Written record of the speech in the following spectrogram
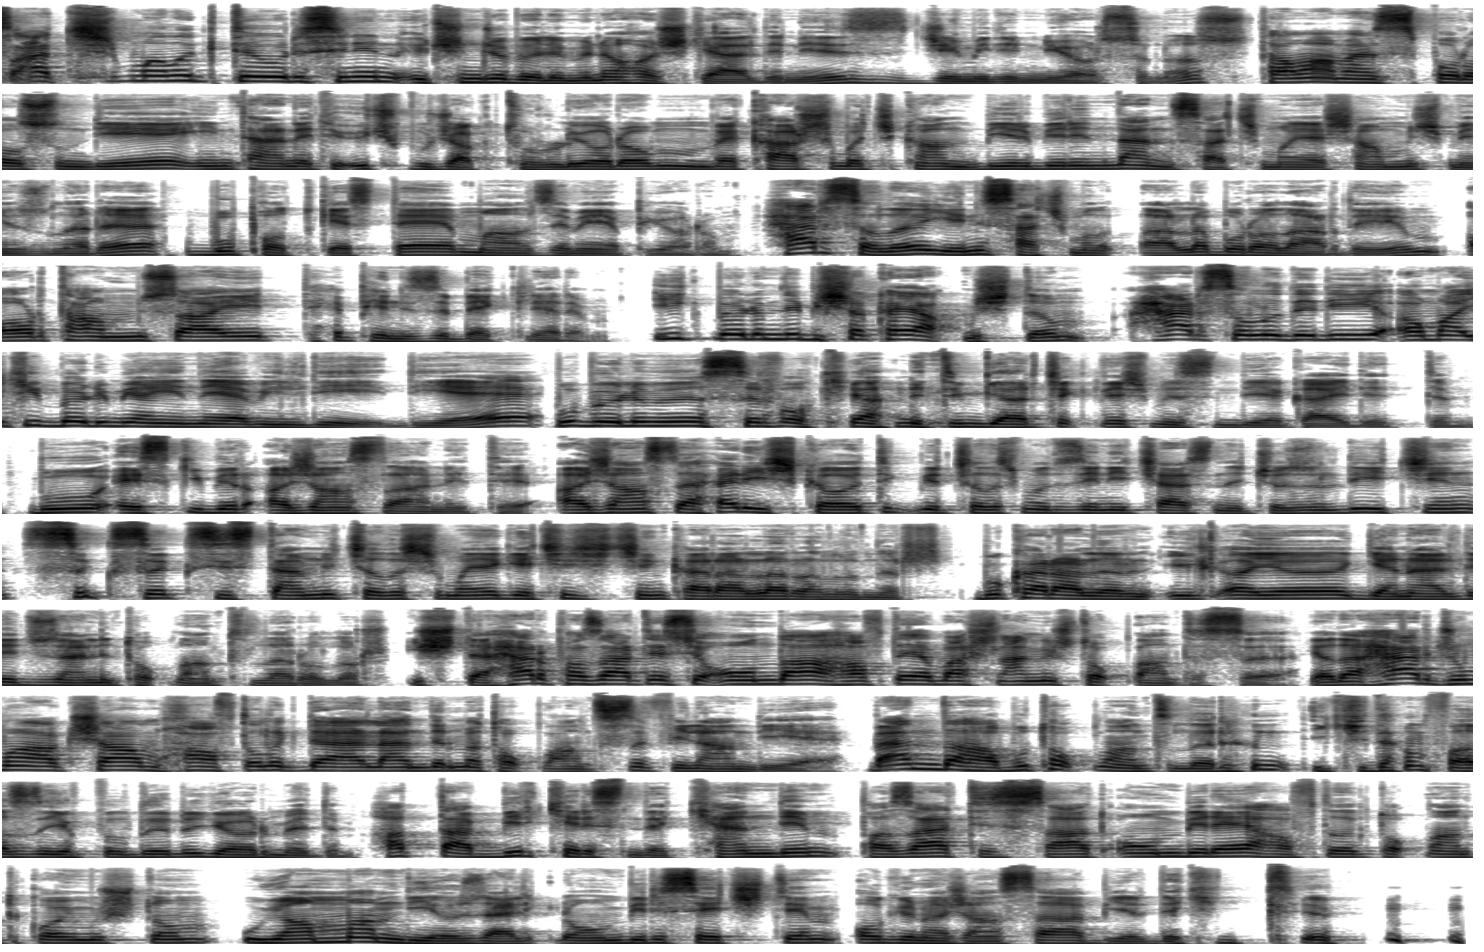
Saçmalık teorisinin 3. bölümüne hoş geldiniz. Cem'i dinliyorsunuz. Tamamen spor olsun diye interneti 3 bucak turluyorum ve karşıma çıkan birbirinden saçma yaşanmış mevzuları bu podcast'te malzeme yapıyorum. Her salı yeni saçmalıklarla buralardayım. Ortam müsait, hepinizi beklerim. İlk bölümde bir şaka yapmıştım. Her salı dediği ama iki bölüm yayınlayabildiği diye. Bu bölümü sırf o kehanetim gerçekleşmesin diye kaydettim. Bu eski bir ajans laneti. Ajansta her iş kaotik bir çalışma düzeni içerisinde çözüldüğü için sık sık sistemli çalışmaya geçiş için kararlar alınır. Bu kararların ilk ayağı genelde düzenli toplantılar olur. İşte her pazartesi 10'da haftaya başlangıç toplantısı ya da her cuma akşam haftalık değerlendirme toplantısı filan diye. Ben daha bu toplantıların ikiden fazla yapıldığını görmedim. Hatta bir keresinde kendim pazartesi saat 11'e haftalık toplantı koymuştum. Uyanmam diye özellikle 11'i seçtim. O gün ajansa bir de gittim.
